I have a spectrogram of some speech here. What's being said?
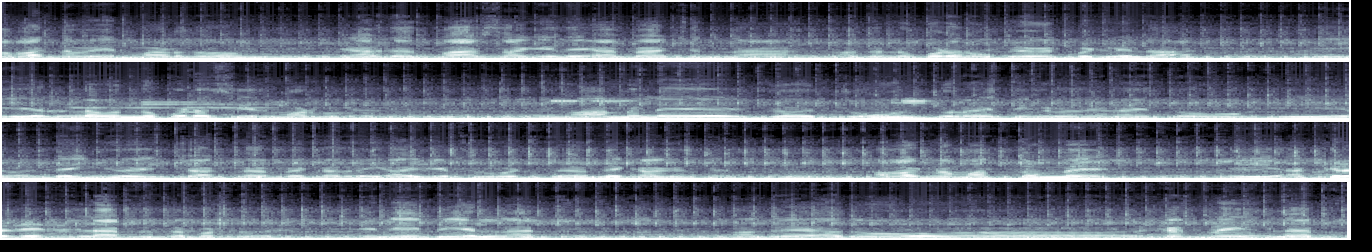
ಅವಾಗ ನಾವು ಏನು ಮಾಡೋದು? ಯಾರ್ದಾದ್ರು ಪಾಸ್ ಆಗಿದೆ, ಆ ಬ್ಯಾಚನ್ನು ಅದನ್ನು ಕೂಡ ಉಪಯೋಗಕ್ಕೆ ಬಿಡಲಿಲ್ಲ. ಈ ಎಲ್ಲವನ್ನು ಕೂಡ ಸೀಸ್ ಮಾಡಿಬಿಟ್ಟು ಆಮೇಲೆ ಜೂನ್, ಜುಲೈ ತಿಂಗಳಲ್ಲಿ ಏನಾಯಿತು, ಈ ಡೆಂಗ್ಯೂ ಹೆಚ್ಚಾಗ್ತಾ ಇರಬೇಕಾದ್ರೆ ಈ ಐ ವಿ ಫ್ಲೂಯಿಡ್ ಬೇಕಾಗುತ್ತೆ. ಅವಾಗ ನಾವು ಮತ್ತೊಮ್ಮೆ ಈ ಅಕ್ರೆಡಿಟೆಡ್ ಲ್ಯಾಬ್ಸ್ ಅಂತ ಬರ್ತದೆ N A B L labs ಅಂದರೆ ಅದು ರೆಕಗ್ನೈಸ್ಡ್ ಲ್ಯಾಬ್ಸ್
